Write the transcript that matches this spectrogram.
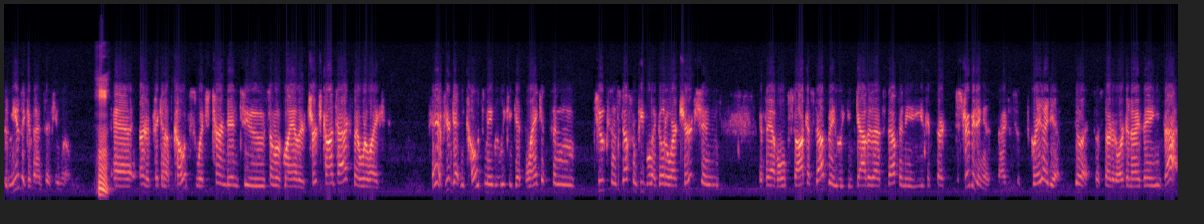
the music events, if you will. Hmm. And started picking up coats, which turned into some of my other church contacts that were like, "Hey, if you're getting coats, maybe we could get blankets and toques and stuff from people that go to our church and." If they have old stock of stuff, maybe we can gather that stuff and you can start distributing it. I just, it's a great idea. Do it. So I started organizing that.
